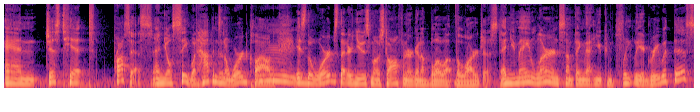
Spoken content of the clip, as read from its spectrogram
and just hit process and you'll see what happens in a word cloud mm. is the words that are used most often are going to blow up the largest and you may learn something that you completely agree with this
